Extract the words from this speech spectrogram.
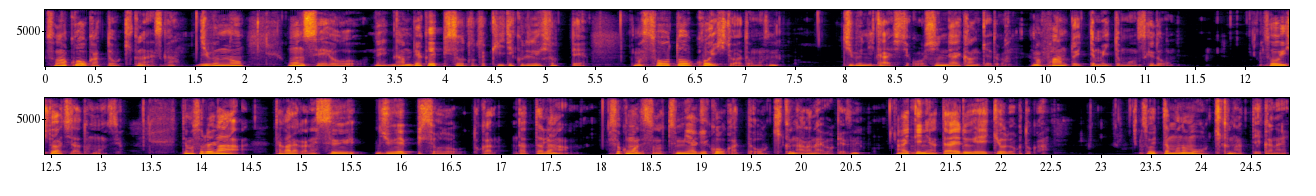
その効果って大きくないですか？自分の音声をね、何百エピソードと聞いてくれる人って、まあ相当濃い人だと思うんですね。自分に対してこう信頼関係とか、まあファンと言ってもいいと思うんですけど、そういう人たちだと思うんですよ。でもそれが、たかだかね、数十エピソードとかだったら、そこまでその積み上げ効果って大きくならないわけですね。相手に与える影響力とか、そういったものも大きくなっていかないっ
